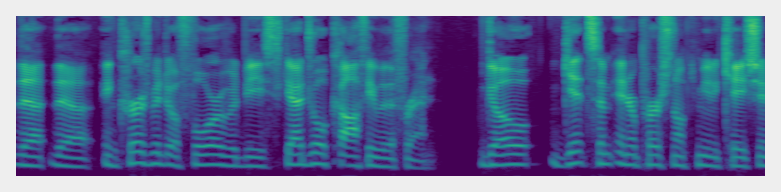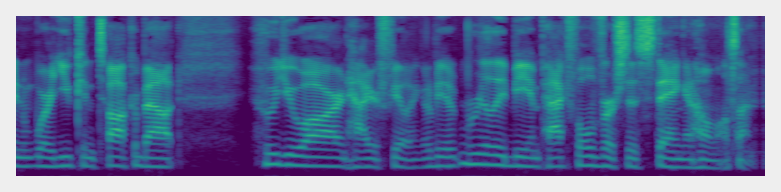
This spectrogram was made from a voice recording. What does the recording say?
the the encouragement to a four would be schedule coffee with a friend. Go get some interpersonal communication where you can talk about who you are and how you're feeling. It'll be really be impactful versus staying at home all the time.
